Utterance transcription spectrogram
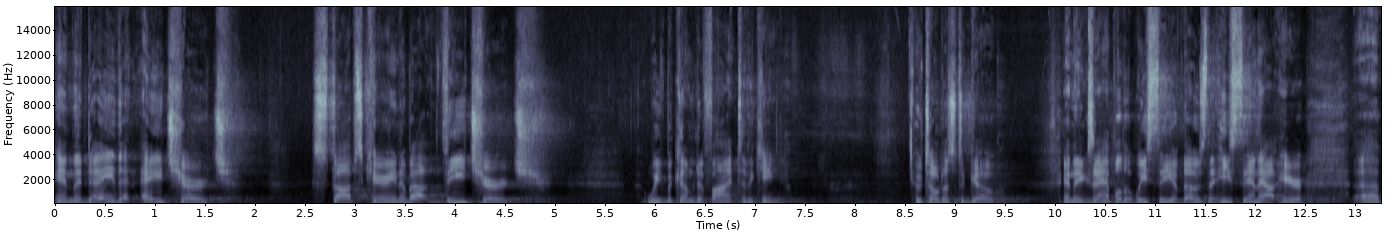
And the day that a church stops caring about the church, we've become defiant to the king who told us to go. And the example that we see of those that he sent out here, uh,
